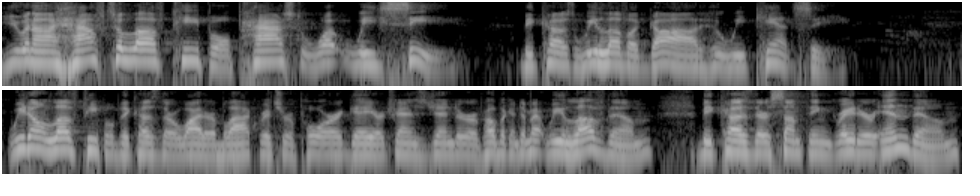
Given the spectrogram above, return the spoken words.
You and I have to love people past what we see because we love a God who we can't see. We don't love people because they're white or black, rich or poor, gay or transgender, or Republican, Democrat. We love them because there's something greater in them,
